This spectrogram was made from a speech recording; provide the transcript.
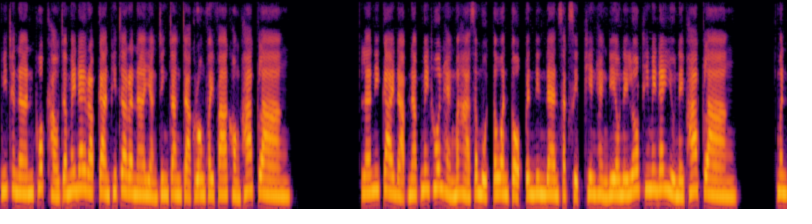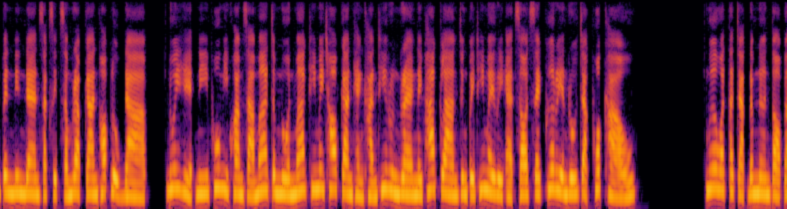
มิฉะนั้นพวกเขาจะไม่ได้รับการพิจารณาอย่างจริงจังจากโรงไฟฟ้าของภาคกลาง และนิกายดาบนับไม่ถ้วนแห่งมหาสมุทรตะวันตกเป็นดินแดนศักดิ์สิทธิ์เพียงแห่งเดียวในโลกที่ไม่ได้อยู่ในภาคกลาง มันเป็นดินแดนศักดิ์สิทธิ์สำหรับการเพาะปลูกดาบ ด้วยเหตุนี้ผู้มีความสามารถจำนวนมากที่ไม่ชอบการแข่งขันที่รุนแรงในภาคกลางจึงไปที่ไมรีแอดซอสเซกเพื่อเรียนรู้จากพวกเขา เมื่อวัฏจักรดำเนินต่อไป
